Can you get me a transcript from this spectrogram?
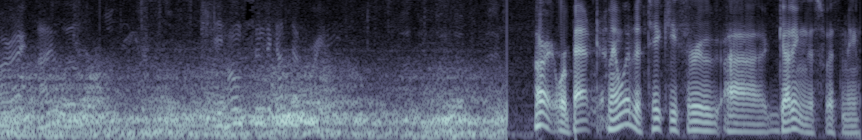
Alright, I will be home soon to gut that for you. Alright, we're back and I wanted to take you through uh, gutting this with me.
